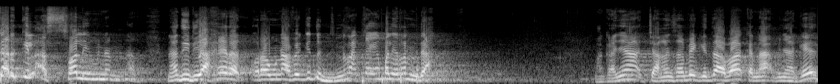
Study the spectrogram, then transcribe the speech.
darkil asfali minan nar. Nanti di akhirat orang munafik itu di neraka yang paling rendah. Makanya jangan sampai kita apa? kena penyakit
